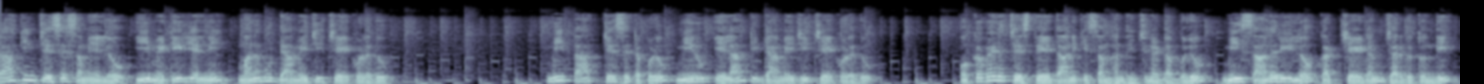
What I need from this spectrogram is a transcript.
ప్యాకింగ్ చేసే సమయంలో ఈ మెటీరియల్ని మనము డ్యామేజీ చేయకూడదు. మీ ప్యాక్ చేసేటప్పుడు మీరు ఎలాంటి డ్యామేజీ చేయకూడదు. ఒకవేళ చేస్తే దానికి సంబంధించిన డబ్బులు మీ సాలరీలో కట్ చేయడం జరుగుతుంది.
